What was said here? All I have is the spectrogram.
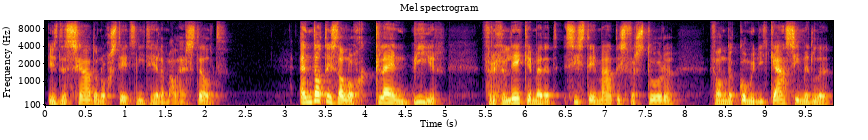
is de schade nog steeds niet helemaal hersteld. En dat is dan nog klein bier vergeleken met het systematisch verstoren van de communicatiemiddelen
